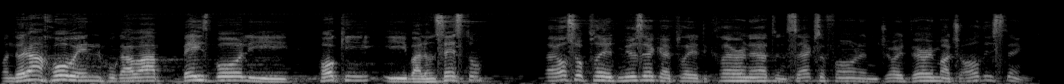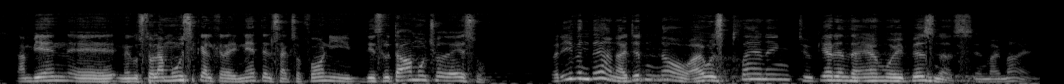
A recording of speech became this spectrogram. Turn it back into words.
Cuando era joven jugaba béisbol y hockey y baloncesto. I also played music. I played clarinet and saxophone and enjoyed very much all these things. También eh, me gustó la música, el clarinete, el saxofón y disfrutaba mucho de eso. But even then, I didn't know. I was planning to get in the Amway business in my mind.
